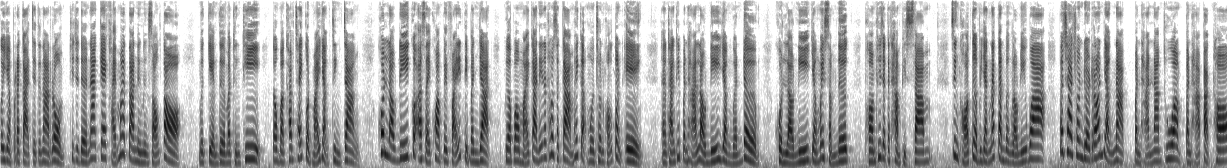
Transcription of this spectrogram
ก็ยังประกาศเจตนารมณ์ที่จะเดินหน้าแก้ไขมาตรา112ต่อ เมื่อเกมเดินมาถึงที่ต้องบังคับใช้กฎหมายอย่างจริงจัง คนเหล่านี้ก็อาศัยความเป็นฝ่ายนิติบัญญัติ เพื่อเป้าหมายการนิรโทษกรรมให้กับมวลชนของตนเอง ทั้งๆที่ปัญหาเหล่านี้ยังเหมือนเดิม คนเหล่านี้ยังไม่สำนึก พร้อมที่จะกระทำผิดซ้ำจึงขอเตือนไปยังนักการเมืองเหล่านี้ว่า ประชาชนเดือดร้อนอย่างหนัก ปัญหาน้ำท่วม ปัญหาปากท้อง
